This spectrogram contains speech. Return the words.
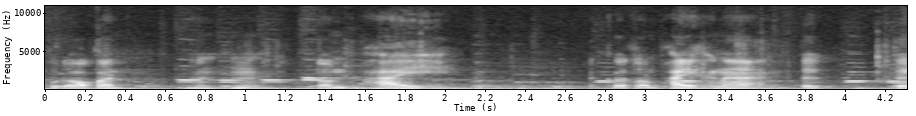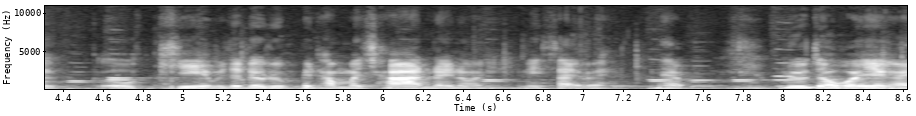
ขุดออกก่อนอือฮึต้นไผ่แล้วก็ต้นไผ่ข้างหน้า ตึกตึกโอเค มันจะได้ดูเป็นธรรมชาติหน่อยๆนี่ใส่ไปนะครับไม่รู้จะไว้ยังไง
